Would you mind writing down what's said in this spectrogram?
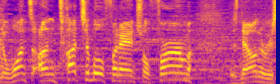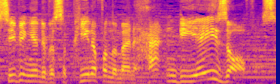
The once untouchable financial firm is now on the receiving end of a subpoena from the Manhattan DA's office.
